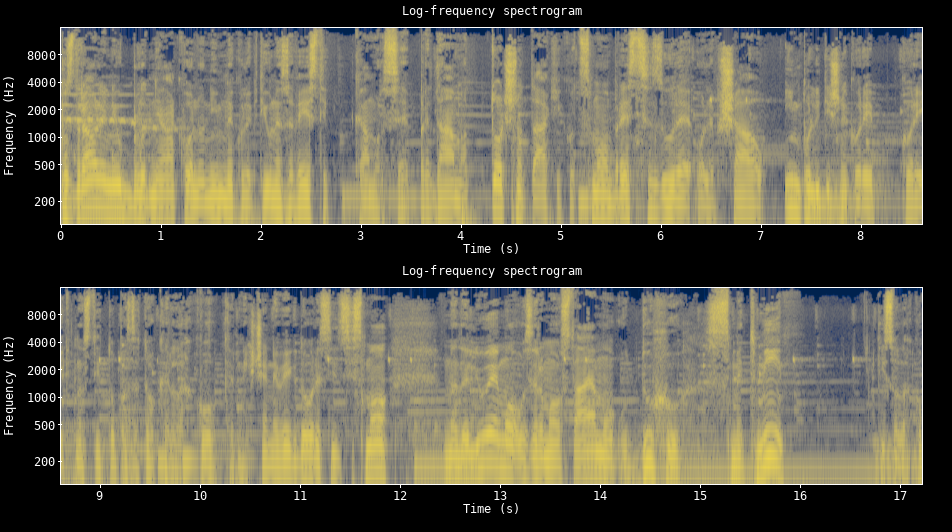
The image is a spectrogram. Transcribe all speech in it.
Pozdravljeni v blodnjaku anonimne kolektivne zavesti, kamor se predamo točno taki, kot smo, brez cenzure, olepšav in politične korektnosti, to pa zato, ker lahko, ker nihče ne ve, kdo v resnici smo. Nadaljujemo oziroma ostajamo v duhu smetmi, ki so lahko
